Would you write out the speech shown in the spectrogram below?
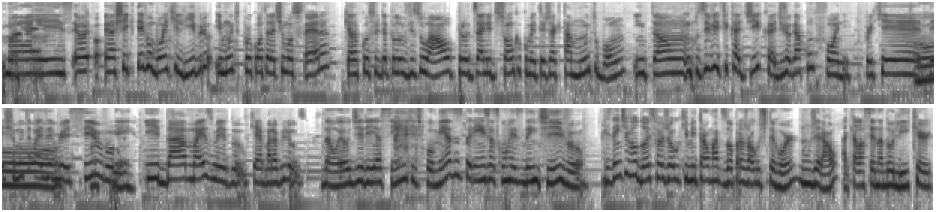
Mas eu, eu achei que teve um bom equilíbrio e muito por conta da atmosfera, que ela é construída pelo visual, pelo design de som, que eu comentei já que tá muito bom. Então, inclusive, fica a dica de jogar com fone, porque oh, deixa muito mais imersivo okay. e dá mais medo, o que é maravilhoso. Não, eu diria assim que, tipo, minhas experiências com Resident Evil Resident Evil 2 foi o jogo que me traumatizou para jogos de terror, num geral. Aquela cena do Licker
